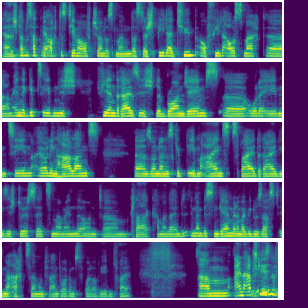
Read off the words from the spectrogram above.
Ja, ich glaube, das hatten wir auch das Thema oft schon, dass man, dass der Spielertyp auch viel ausmacht. Äh, am Ende gibt es eben nicht 34 LeBron James äh, oder eben 10 Erling Haalands, äh, sondern es gibt eben eins, zwei, drei, die sich durchsetzen am Ende. Und ähm, klar kann man da immer ein bisschen gamblen, aber wie du sagst, immer achtsam und verantwortungsvoll auf jeden Fall. Ähm, eine abschließende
